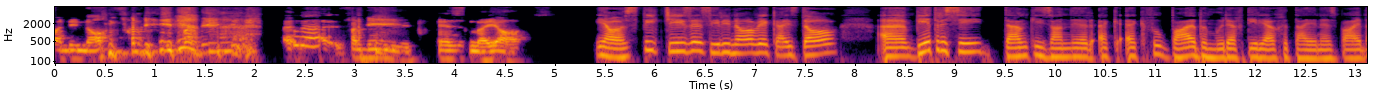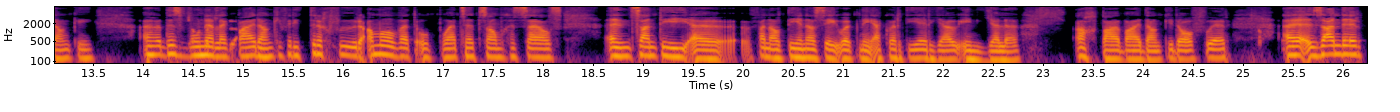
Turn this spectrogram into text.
van die naam van die van die uh, van die is my ja. Ja, speak Jesus hierdie naweek, hy's daar. Uh beter sê dankie Zander. Ek ek voel baie bemoedig deur jou getuienis. Baie dankie. Uh dis wonderlik. Baie dankie vir die terugvoer. Almal wat op WhatsApp saamgesels en Santi uh van Altena sê ook nee, ek waardeer jou en julle. Ag baie baie dankie daarvoor. Uh Zander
